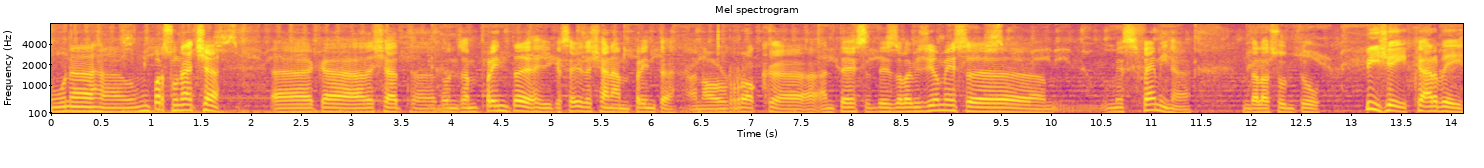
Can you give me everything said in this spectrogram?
una, un personatge eh, que ha deixat eh, doncs, empremta i que segueix deixant empremta en el rock eh, entès des de la visió més, eh, més fèmina de l'assumpte. PJ Harvey,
